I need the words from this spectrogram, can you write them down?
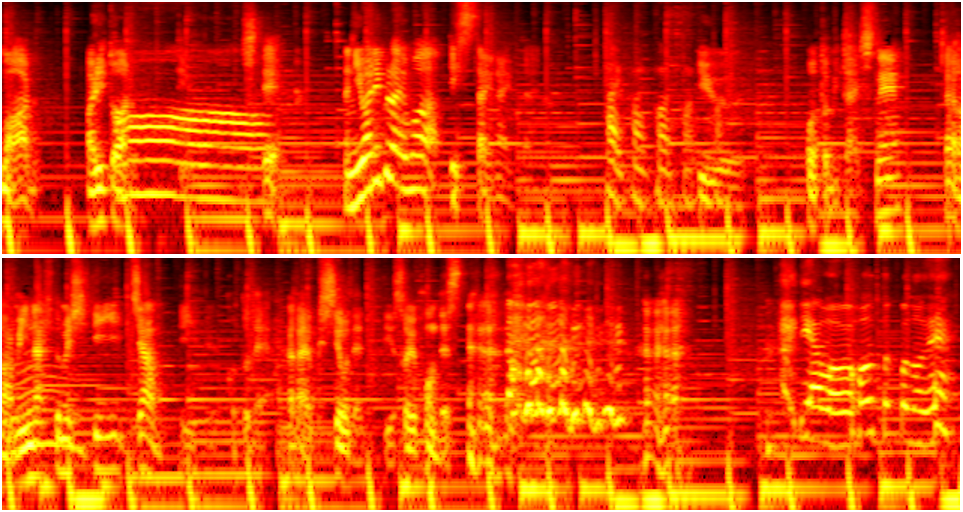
まあある。割とあるあっていうして、2割ぐらいは一切ないみたいな。ーはいはいはいはい。いうことみたいですね。だからみんな人見知りじゃんっていうことで仲良くしようぜっていうそういう本です。いやもう本当このね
